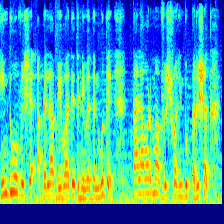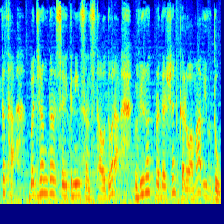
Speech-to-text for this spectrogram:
હિન્દુઓ વિશે આપેલા વિવાદિત નિવેદન મુદ્દે કાલાવડમાં વિશ્વ હિન્દુ પરિષદ તથા બજરંગ દળ સહિતની સંસ્થાઓ દ્વારા વિરોધ પ્રદર્શન કરવામાં આવ્યું હતું.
